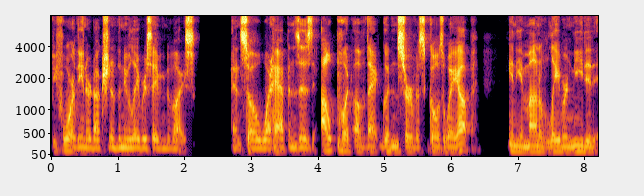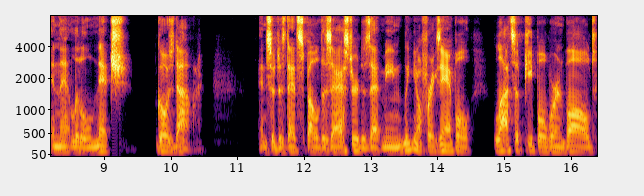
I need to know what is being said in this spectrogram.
before the introduction of the new labor saving device. And so what happens is the output of that good and service goes way up, and the amount of labor needed in that little niche goes down. And so does that spell disaster? Does that mean, you know, for example, lots of people were involved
